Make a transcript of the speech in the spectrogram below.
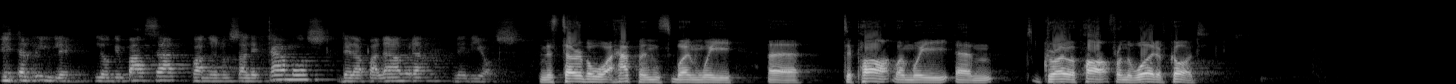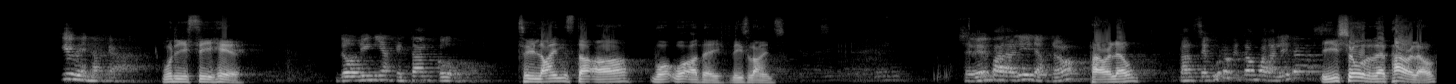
Es terrible lo que pasa cuando nos alejamos de la palabra de Dios. And it's terrible what happens when we uh, depart, when we um, grow apart from the Word of God. ¿Qué ven acá? What do you see here? Dos líneas que están como. Two lines that are, what, what are they, these lines? Se ven paralelas, ¿no? Parallel? ¿Están seguros que están paralelas? Are you sure that they're parallel?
